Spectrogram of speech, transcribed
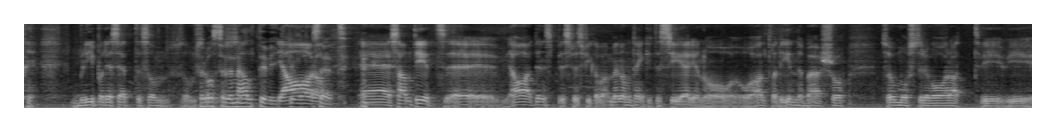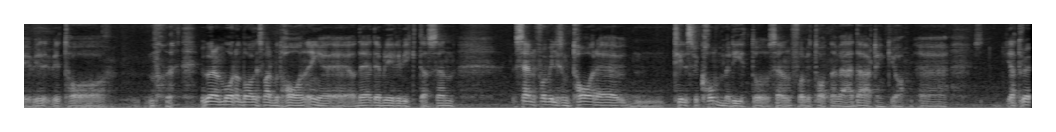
bli på det sättet som... som För oss är den alltid viktig Ja, oavsett. då. Eh, samtidigt, eh, ja den spe- specifika, men om man tänker till serien och, och allt vad det innebär så, så måste det vara att vi, vi, vi, vi tar... vi börjar med morgondagens match mot Haninge, eh, det, det blir det viktiga. Sen, sen får vi liksom ta det tills vi kommer dit och sen får vi ta det när vi är där, tänker jag. Eh, jag, tror,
